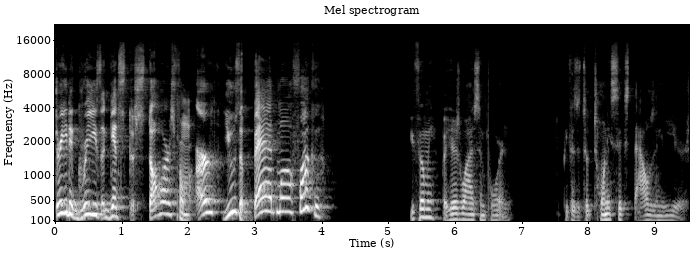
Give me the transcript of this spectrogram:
Three degrees against the stars from Earth? Use a bad motherfucker. You feel me? But here's why it's important because it took 26,000 years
